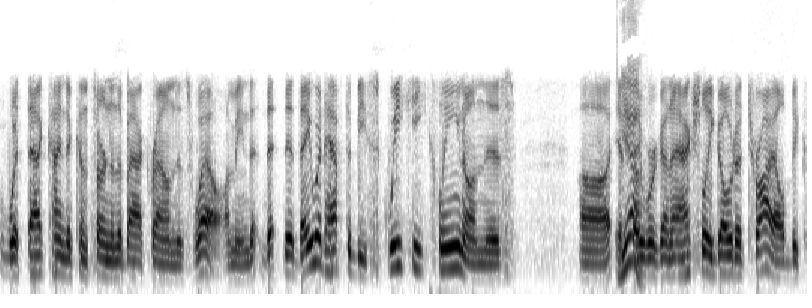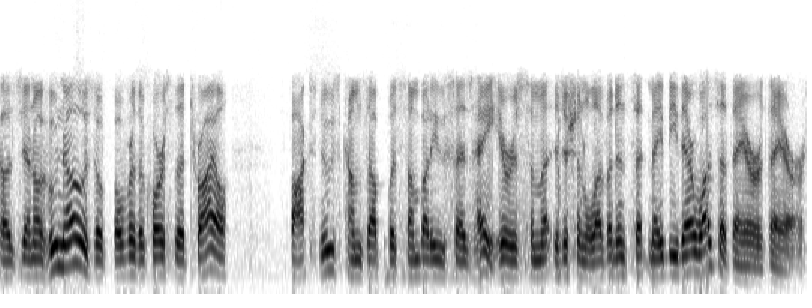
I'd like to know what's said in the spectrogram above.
with that kind of concern in the background as well. I mean, th- th- they would have to be squeaky clean on this uh, if Yeah. they were going to actually go to trial, because you know who knows if over the course of the trial, Fox News comes up with somebody who says, "Hey, here is some additional evidence that maybe there was a there there."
